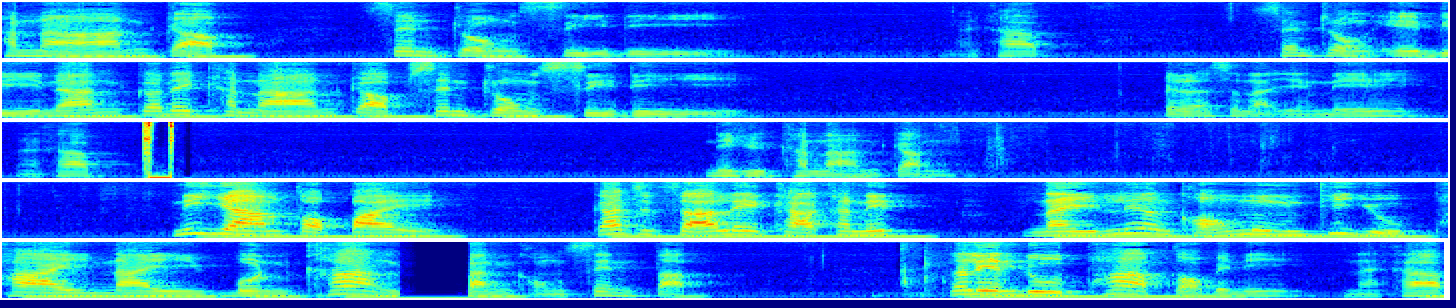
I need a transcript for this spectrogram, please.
ขนานกับเส้นตรง CD นะครับ เส้นตรง AB นั้นก็ได้ขนานกับเส้นตรง CD เป็นลักษณะอย่างนี้นะครับ นี่คือขนานกัน นิยามต่อไปการศึกษาเลขาคณิต ในเรื่องของมุมที่อยู่ภายในบนข้างกันของเส้นตัดนักเรียนดูภาพต่อไปนี้นะครับ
